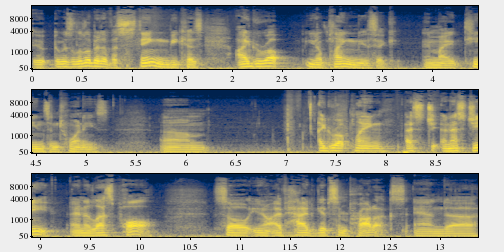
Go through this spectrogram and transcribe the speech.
it, it was a little bit of a sting because I grew up, you know, playing music in my teens and twenties. Um, I grew up playing SG, an SG and a Les Paul, so you know I've had Gibson products, and uh,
